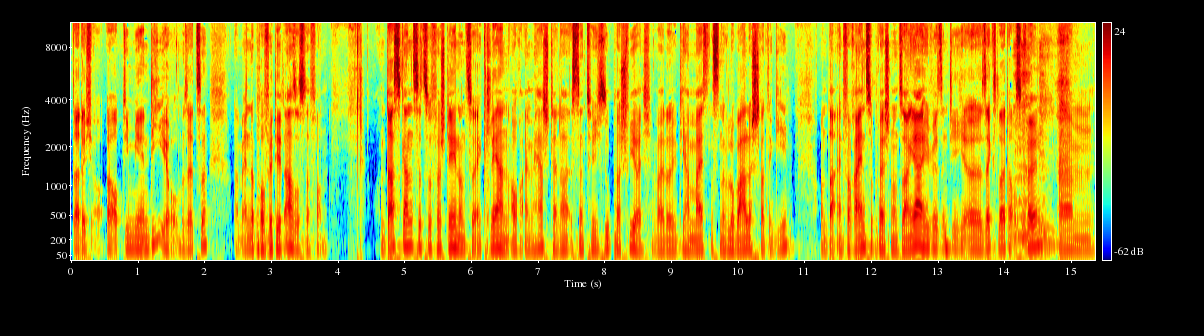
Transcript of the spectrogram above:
Dadurch äh, optimieren die ihre Umsätze und am Ende profitiert Asus davon. Und das Ganze zu verstehen und zu erklären, auch einem Hersteller, ist natürlich super schwierig, weil die- haben meistens eine globale Strategie und da einfach reinzupreschen und sagen, ja, hier, wir sind die äh, sechs Leute aus Köln, ähm,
